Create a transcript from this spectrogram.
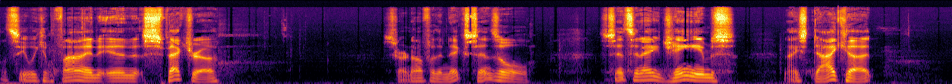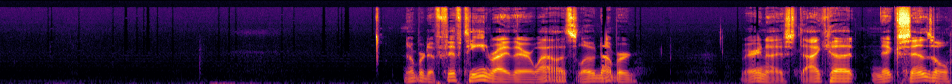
Let's see what we can find in Spectra. Starting off with a Nick Senzel. Cincinnati James. Nice die cut. Number to 15 right there. Wow, that's low numbered. Very nice. Die cut. Nick Senzel.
